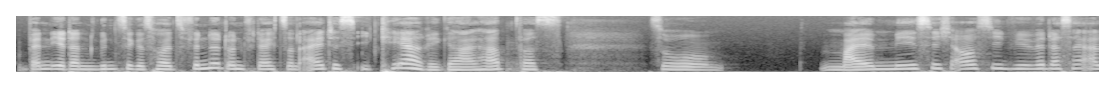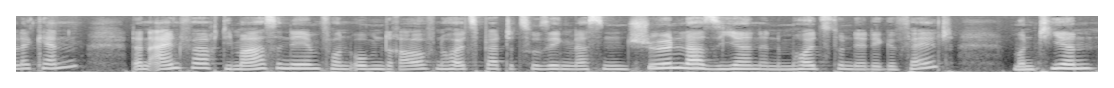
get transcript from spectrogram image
wenn ihr dann günstiges Holz findet und vielleicht so ein altes Ikea-Regal habt, was so malmmäßig aussieht, wie wir das ja alle kennen, dann einfach die Maße nehmen, von oben drauf eine Holzplatte zusägen lassen, schön lasieren in einem Holzton, der dir gefällt, montieren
